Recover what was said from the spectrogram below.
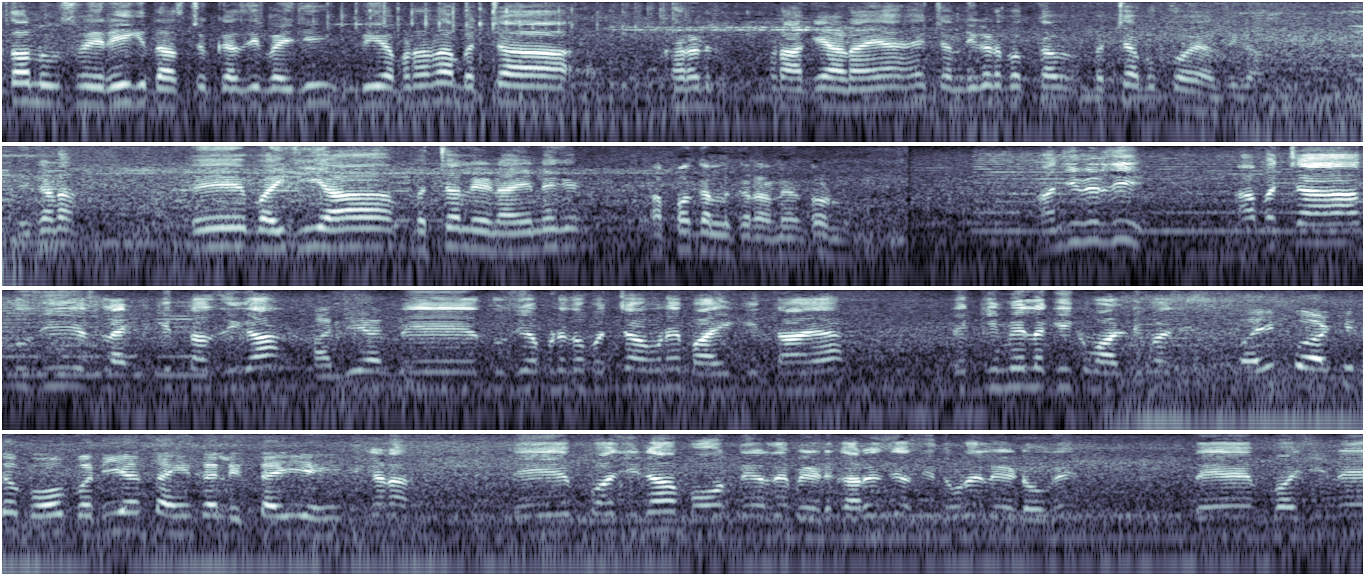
ਤੁਹਾਨੂੰ ਸਵੇਰੇ ਹੀ ਦੱਸ ਚੁੱਕਿਆ ਸੀ ਬਾਈ ਜੀ ਵੀ ਆਪਣਾ ਨਾ ਬੱਚਾ ਖਰੜ ਫੜਾ ਕੇ ਆਣਾ ਆ ਇਹ ਚੰਡੀਗੜ੍ਹ ਬੱਕਾ ਬੱਚਾ ਬੁੱਕ ਹੋਇਆ ਸੀਗਾ ਠੀਕ ਹੈ ਨਾ? ਤੇ ਬਾਈ ਜੀ ਆ ਬੱਚਾ ਲੈਣ ਆਏ ਨੇਗੇ ਆਪਾਂ ਗੱਲ ਕਰਾਣੇ ਆ ਤੁਹਾਨੂੰ। ਹਾਂਜੀ ਵੀਰ ਜੀ ਆ ਬੱਚਾ ਤੁਸੀਂ ਸਿਲੈਕਟ ਕੀਤਾ ਸੀਗਾ ਹਾਂਜੀ ਹਾਂਜੀ। ਤੇ ਤੁਸੀਂ ਆਪਣੇ ਤੋਂ ਬੱਚਾ ਹੁਣੇ ਬਾਈ ਕੀਤਾ ਆ ਤੇ ਕਿਵੇਂ ਲੱਗੀ ਕੁਆਲਿਟੀ ਭਾਜੀ? ਭਾਈ ਕੁਆਲਿਟੀ ਤਾਂ ਬਹੁਤ ਵਧੀਆ ਤਾਂ ਹੀ ਤਾਂ ਲਿੱਤਾ ਹੀ ਇਹ। ਠੀਕ ਹੈ ਨਾ? ਤੇ ਭਾਜੀ ਨਾ ਬਹੁਤ ਦੇਰ ਦੇ ਵੇਟ ਕਰ ਰਹੇ ਸੀ ਅਸੀਂ ਥੋੜੇ ਲੇਟ ਹੋ ਗਏ ਤੇ ਬਾਜੀ ਨੇ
